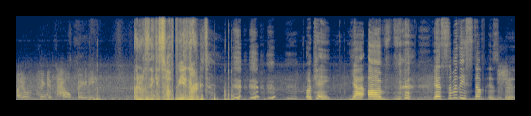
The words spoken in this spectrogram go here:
I don't think it's help, baby. I don't think it's help either. okay, yeah, um, yeah, some of these stuff is. Uh,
